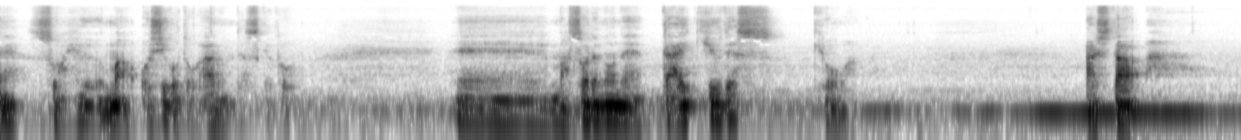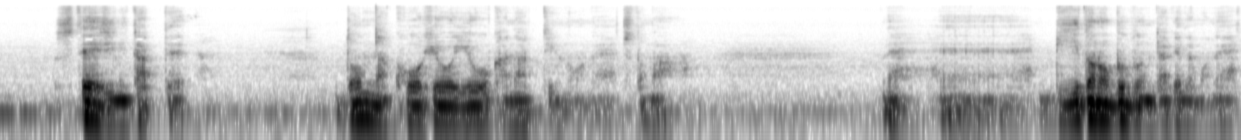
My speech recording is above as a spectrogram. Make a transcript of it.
ね、そういう、まあ、お仕事があるんですけどえー、まあそれのね代休です今日は。明日ステージに立ってどんな好評を言おうかなっていうのをねちょっとまあね、えー、リードの部分だけでもね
